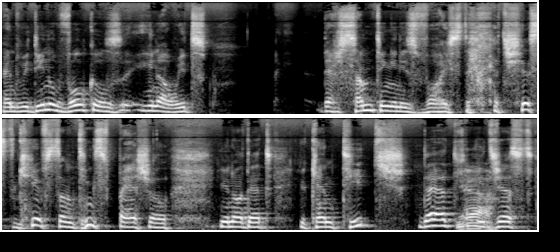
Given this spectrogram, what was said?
And with Dino vocals, you know, it's there's something in his voice that just gives something special, you know, that you can't teach that. Yeah. It just,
